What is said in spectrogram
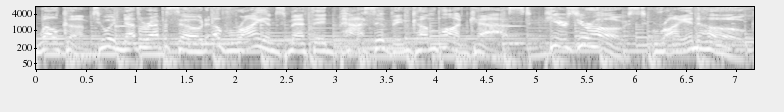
Welcome to another episode of Ryan's Method Passive Income Podcast. Here's your host, Ryan Hogue.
